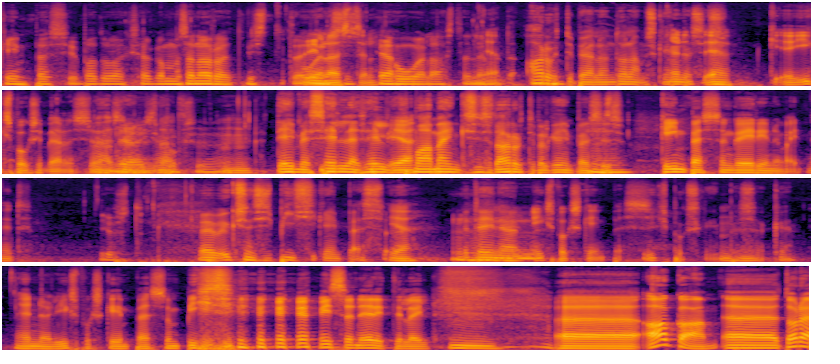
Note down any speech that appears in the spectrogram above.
Gamepassi juba tuleks, aga ma saan aru, et vist uuel aastal. jah, uuel aastal, jah. arvuti peal on ta olemas Gamepassis? Xbox'i peale siis ühesõnaga. Mm -hmm. teeme selle selgeks, ma mängisin seda arvuti peal Gamepassis mm. -hmm. Gamepass on ka erinevaid nüüd. just üks on siis PC Gamepass või? jah. ja teine on Xbox Gamepass. Xbox Gamepass mm -hmm., okei okay.. enne oli Xbox Gamepass on PC mis on eriti loll mm.. Uh, aga uh, tore,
